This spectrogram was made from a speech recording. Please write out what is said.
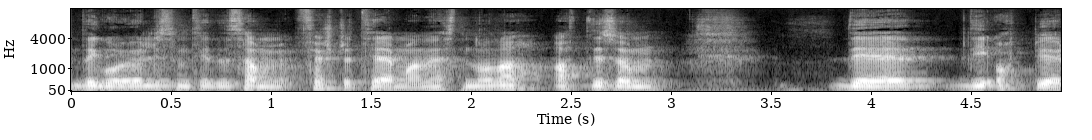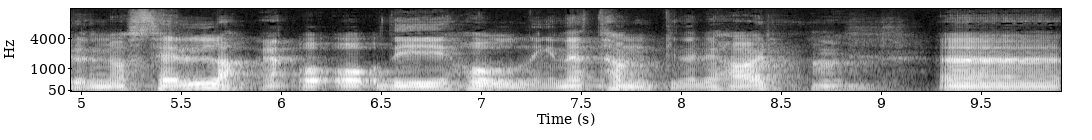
det går jo liksom til det samme første temaet nesten nå, da. At liksom det, de oppgjørene med oss selv, da, Ja. og, og de holdningene, tankene vi har, eh,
